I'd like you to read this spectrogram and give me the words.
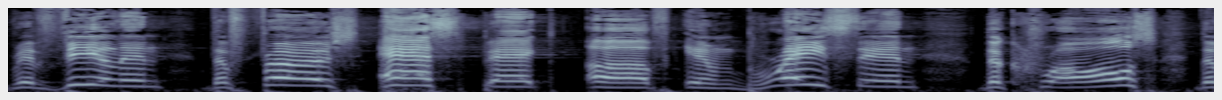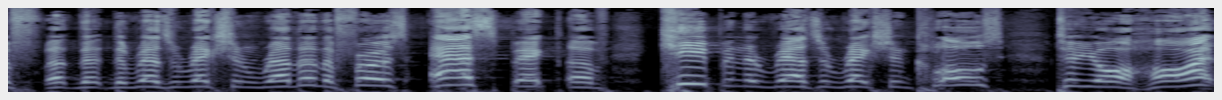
revealing the first aspect of embracing the cross, the, uh, the, the resurrection, rather, the first aspect of keeping the resurrection close to your heart.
